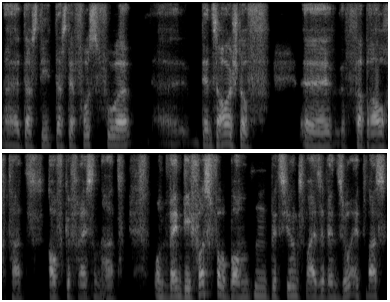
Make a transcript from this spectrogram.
äh, dass, die, dass der Phosphor äh, den Sauerstoff äh, verbraucht hat, aufgefressen hat. Und wenn die Phosphorbomben, beziehungsweise wenn so etwas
